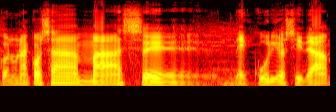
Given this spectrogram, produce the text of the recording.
con una cosa más eh, de curiosidad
